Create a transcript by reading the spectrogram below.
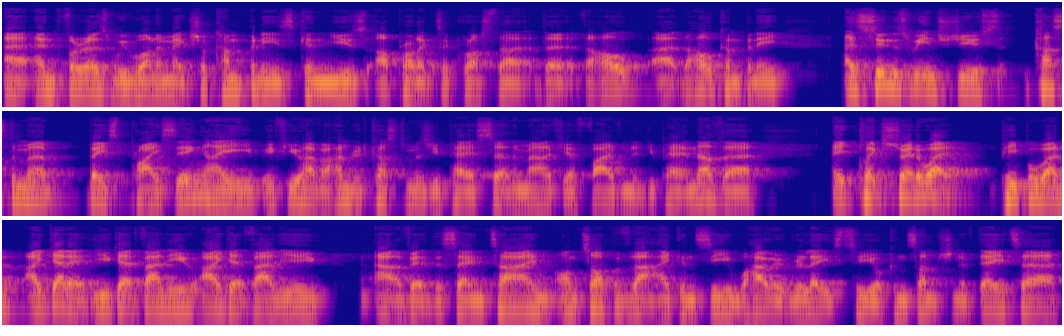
Uh, and for us, we want to make sure companies can use our product across the, the, the whole, uh, the whole company. As soon as we introduce customer based pricing, i.e., if you have 100 customers, you pay a certain amount. If you have 500, you pay another. It clicks straight away. People went, I get it. You get value. I get value out of it at the same time. On top of that, I can see how it relates to your consumption of data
